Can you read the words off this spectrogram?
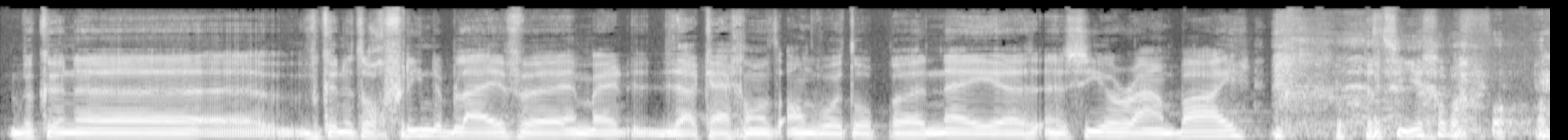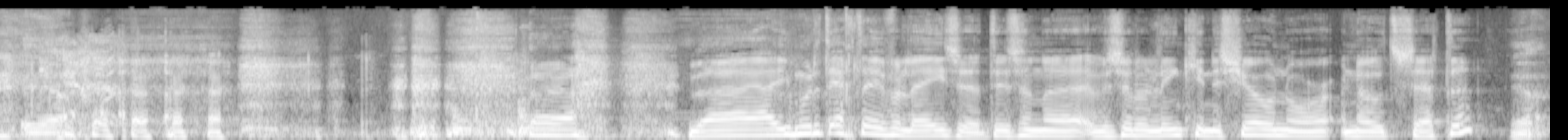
we, kunnen, eh, we kunnen toch vrienden blijven? En maar, daar krijgen we het antwoord op... nee, see you around, bye. dat zie je gewoon. Ja. nou, ja, nou ja, je moet het echt even lezen. Het is een, we zullen een linkje in de show no- notes zetten. ja.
